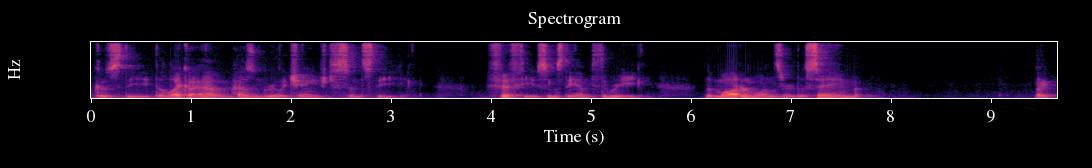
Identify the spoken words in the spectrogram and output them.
because the the Leica M hasn't really changed since the 50s, since the M3. The modern ones are the same. Like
